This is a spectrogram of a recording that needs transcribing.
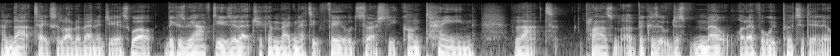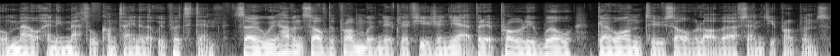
And that takes a lot of energy as well because we have to use electric and magnetic fields to actually contain that plasma because it will just melt whatever we put it in. It will melt any metal container that we put it in. So we haven't solved the problem with nuclear fusion yet, but it probably will go on to solve a lot of Earth's energy problems.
